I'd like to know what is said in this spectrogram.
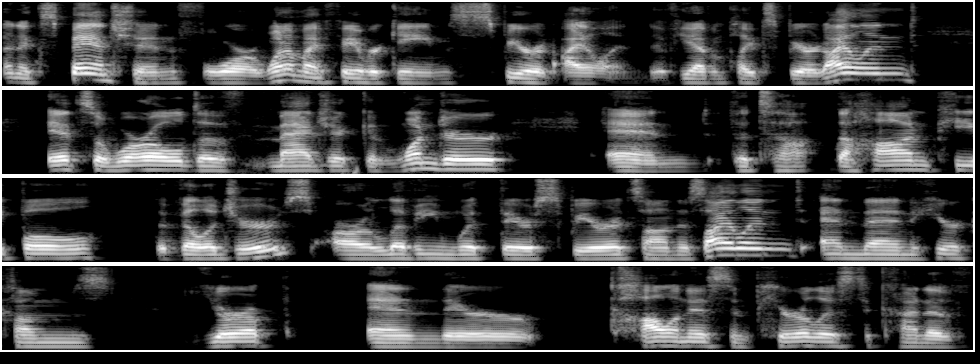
an expansion for one of my favorite games, Spirit Island. If you haven't played Spirit Island, it's a world of magic and wonder and the Dahan people the villagers are living with their spirits on this island, and then here comes Europe and their colonists, imperialists to kind of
